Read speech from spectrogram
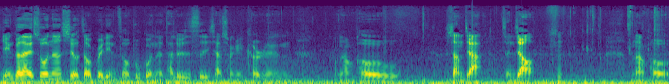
严格来说呢是有照规定走，不过呢他就是私底下传给客人，然后上架成交，然后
